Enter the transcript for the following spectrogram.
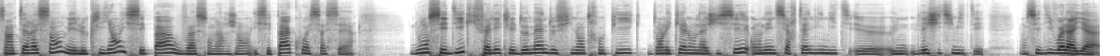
C'est intéressant, mais le client, il ne sait pas où va son argent, il ne sait pas à quoi ça sert. Nous, on s'est dit qu'il fallait que les domaines de philanthropie dans lesquels on agissait, on ait une certaine limite, euh, une légitimité. On s'est dit, voilà, il y a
